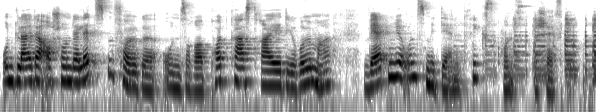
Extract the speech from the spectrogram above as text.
und leider auch schon der letzten Folge unserer Podcast-Reihe Die Römer werden wir uns mit deren Kriegskunst beschäftigen.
